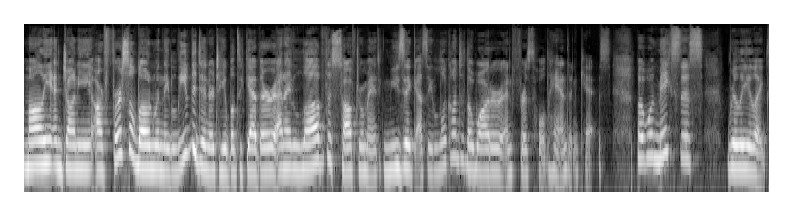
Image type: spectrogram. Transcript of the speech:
Molly and Johnny are first alone when they leave the dinner table together, and I love the soft romantic music as they look onto the water and first hold hands and kiss. But what makes this really like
